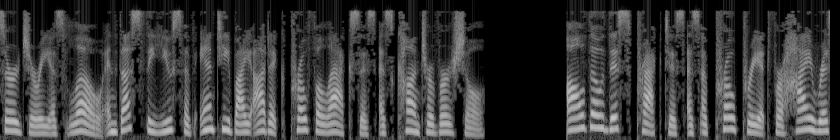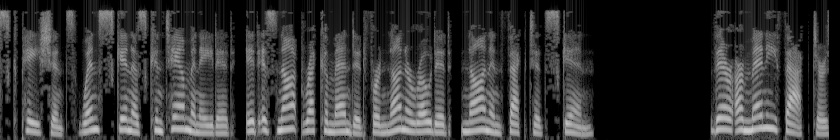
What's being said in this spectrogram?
surgery is low and thus the use of antibiotic prophylaxis is controversial. Although this practice is appropriate for high-risk patients when skin is contaminated, it is not recommended for non-eroded, non-infected skin. There are many factors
